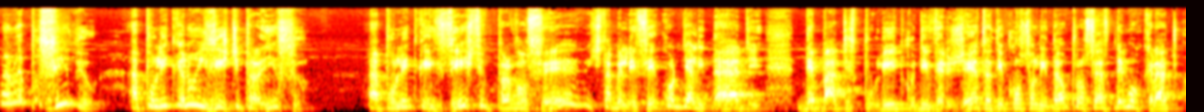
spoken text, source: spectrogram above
não é possível. A política não existe para isso. A política existe para você estabelecer cordialidade, debates políticos, divergências e consolidar o processo democrático.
